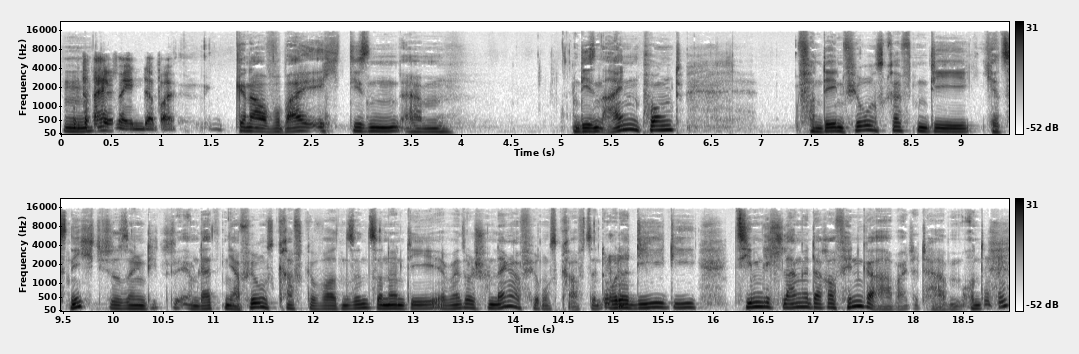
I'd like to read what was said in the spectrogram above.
Mhm. Und da helfen wir ihnen dabei. Genau, wobei ich diesen, ähm, diesen einen Punkt, von den Führungskräften, die jetzt nicht sozusagen im letzten Jahr Führungskraft geworden sind, sondern die eventuell schon länger Führungskraft sind mhm. oder die, die ziemlich lange darauf hingearbeitet haben. Und mhm.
